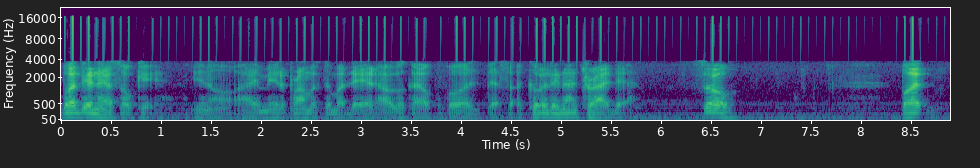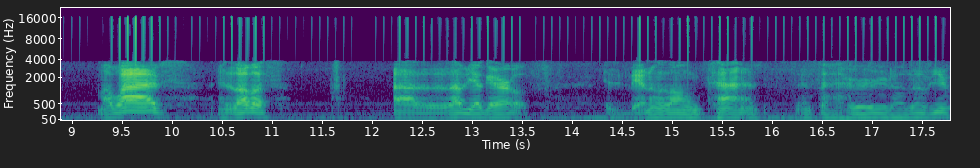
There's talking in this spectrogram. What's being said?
But then that's okay. You know, I made a promise to my dad I'll look out for as best I could, and I tried that. So, but my wives and lovers, I love you girls. It's been a long time since I heard I love you.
